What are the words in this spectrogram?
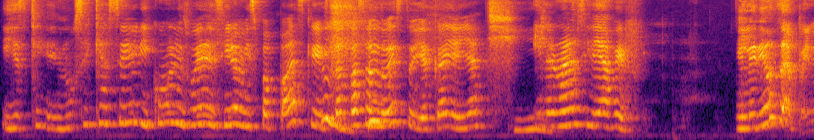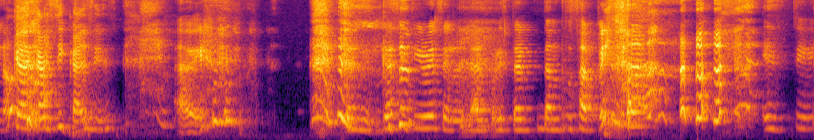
y es que no sé qué hacer y cómo les voy a decir a mis papás que está pasando esto y acá y allá. Y la hermana así de, a ver, y le dio un zape, ¿no? Casi, casi. A ver. Casi, tiro el celular por estar dando zapes. este.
